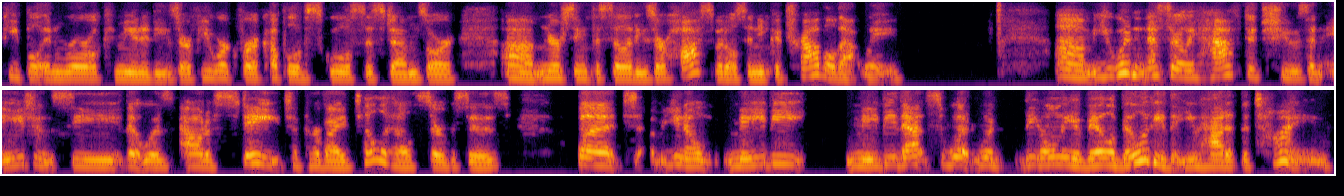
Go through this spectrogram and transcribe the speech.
people in rural communities or if you work for a couple of school systems or um, nursing facilities or hospitals and you could travel that way. Um, you wouldn't necessarily have to choose an agency that was out of state to provide telehealth services but you know maybe maybe that's what would the only availability that you had at the time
